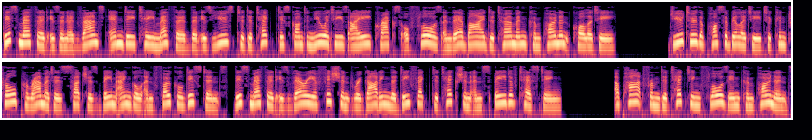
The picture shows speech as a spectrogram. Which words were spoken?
This method is an advanced NDT method that is used to detect discontinuities i.e. cracks or flaws and thereby determine component quality. Due to the possibility to control parameters such as beam angle and focal distance, this method is very efficient regarding the defect detection and speed of testing. Apart from detecting flaws in components,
